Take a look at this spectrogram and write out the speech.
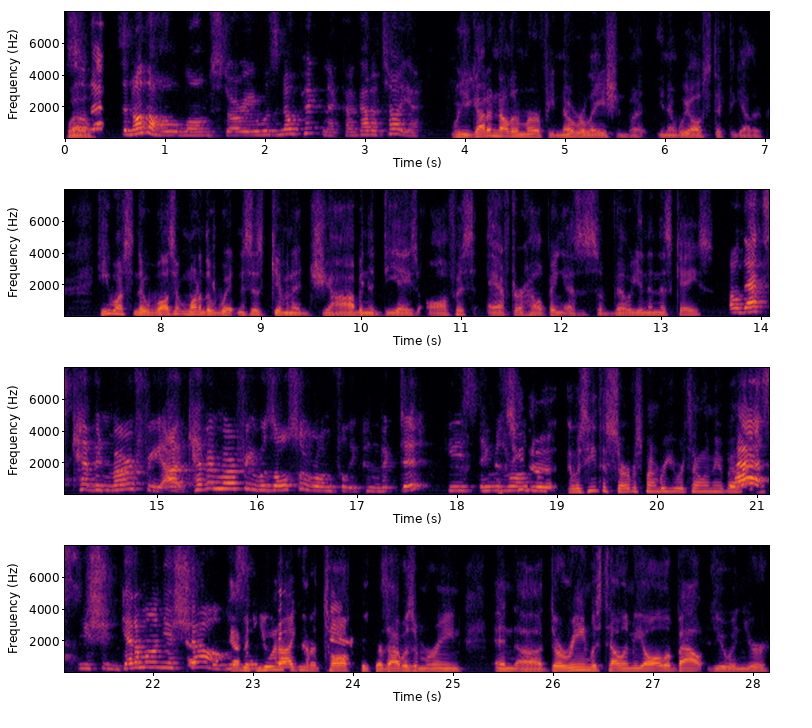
Well, so that's another whole long story. It was no picnic. I got to tell you. Well, you got another Murphy, no relation, but you know we all stick together. He wants to know: wasn't one of the witnesses given a job in the DA's office after helping as a civilian in this case? Oh, that's Kevin Murphy. Uh, Kevin Murphy was also wrongfully convicted. He's he was, was wrong. He the, was he the service member you were telling me about? Yes, you should get him on your show. Kevin, you and I got to talk because I was a Marine, and uh, Doreen was telling me all about you and your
